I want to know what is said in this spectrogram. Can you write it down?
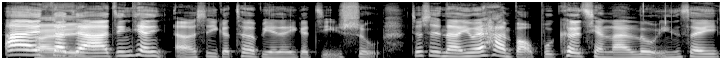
嗨，大家，今天呃是一个特别的一个集数，就是呢，因为汉堡不客前来录音，所以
